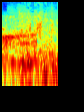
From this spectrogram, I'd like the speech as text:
Come on.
